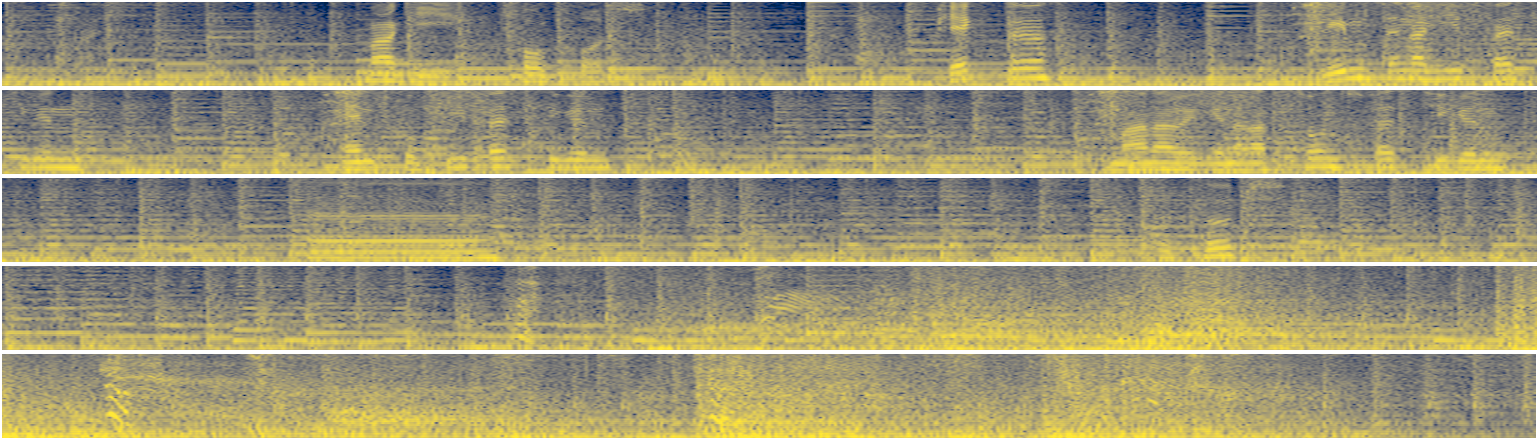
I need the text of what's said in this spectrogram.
Magie, Fokus. Objekte. Lebensenergie festigen. Entropie festigen. Mana Regenerationsfestigen. Äh. Gut, gut.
